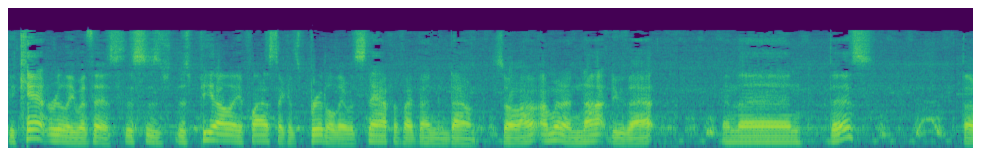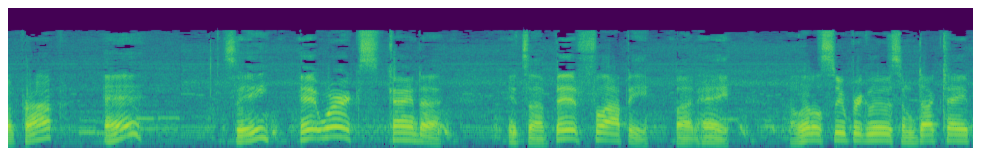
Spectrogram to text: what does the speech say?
You can't really with this. This is this PLA plastic, it's brittle. They would snap if I bend them down. So I, I'm gonna not do that. And then this, the prop, eh? See? It works, kinda. It's a bit floppy, but hey, a little super glue, some duct tape,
